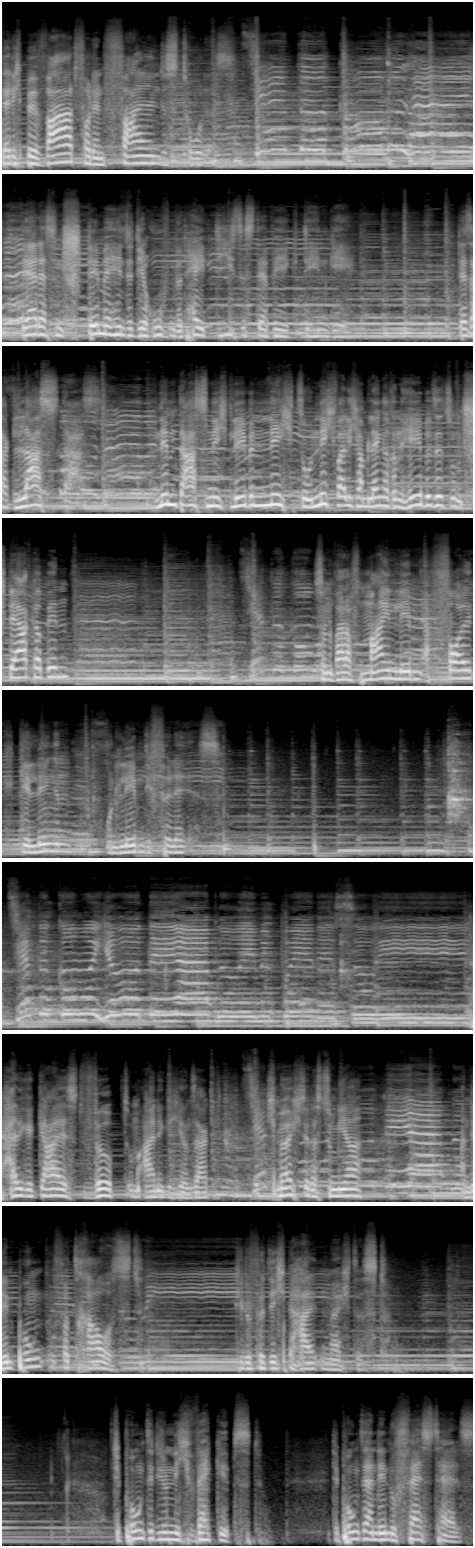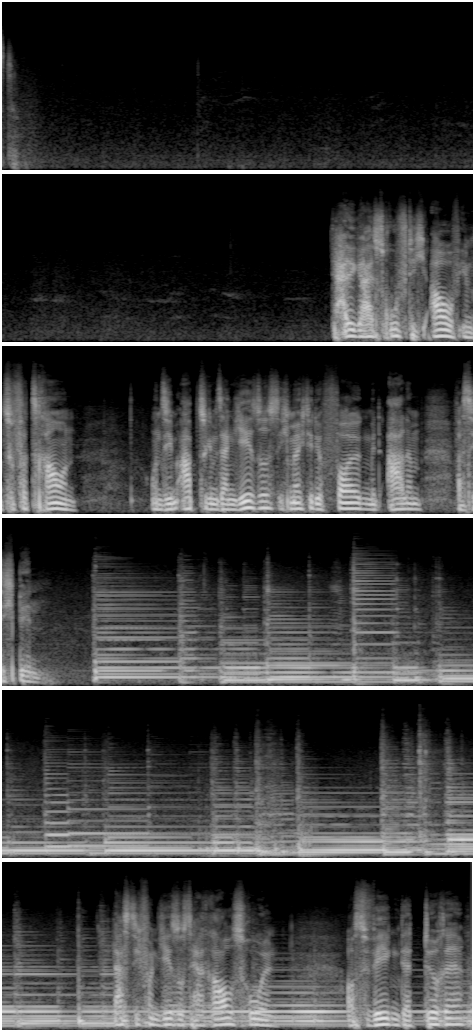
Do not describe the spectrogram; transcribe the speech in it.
der dich bewahrt vor den Fallen des Todes der, dessen Stimme hinter dir rufen wird, hey, dies ist der Weg, den geh. Der sagt, lass das. Nimm das nicht, lebe nicht so. Nicht, weil ich am längeren Hebel sitze und stärker bin, sondern weil auf mein Leben Erfolg, Gelingen und Leben die Fülle ist. Der Heilige Geist wirbt um einige hier und sagt, ich möchte, dass du mir an den Punkten vertraust, die du für dich behalten möchtest. Die Punkte, die du nicht weggibst. Die Punkte, an denen du festhältst. Der Heilige Geist ruft dich auf, ihm zu vertrauen und sie ihm abzugeben. Sagen, Jesus, ich möchte dir folgen mit allem, was ich bin. Lass dich von Jesus herausholen aus Wegen der Dürre,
